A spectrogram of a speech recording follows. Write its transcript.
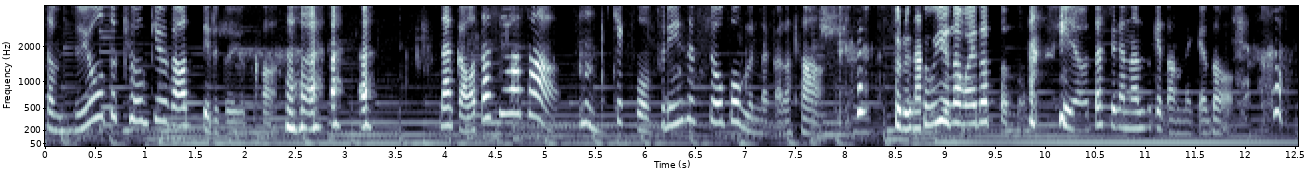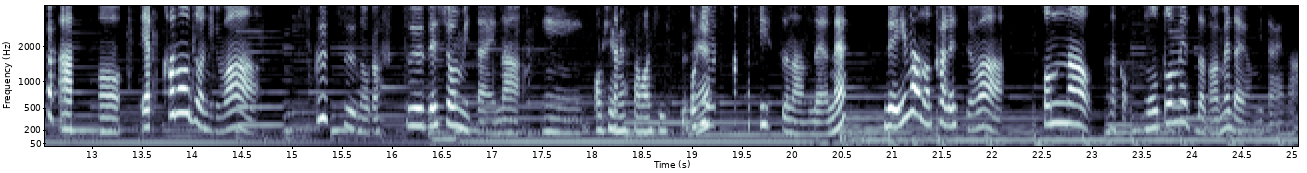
多分需要と供給が合ってるというか。なんか私はさ 結構プリンセス症候群だからさ。それそういう名前だったんだ。いや私が名付けたんだけど。あのいや彼女には尽くすのが普通でしょみたいな。うん。お姫様気質ね。お姫様気質なんだよね。で今の彼氏はそんななんか求めちゃダメだよみたいな。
